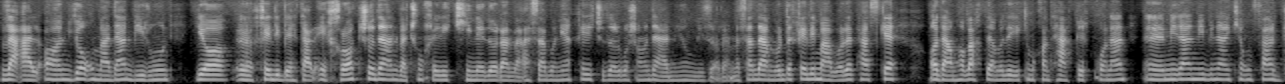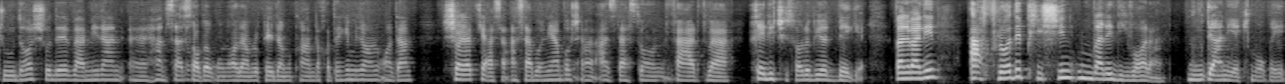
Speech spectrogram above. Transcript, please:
و الان یا اومدن بیرون یا خیلی بهتر اخراج شدن و چون خیلی کینه دارن و عصبانیت خیلی چیزا رو با شما در میون می‌ذارن. مثلا در مورد خیلی موارد هست که آدم ها وقتی در یکی می‌خوان تحقیق کنن میرن می‌بینن که اون فرد جدا شده و میرن همسر سابق اون آدم رو پیدا می‌کنن به خاطر اینکه میرن اون آدم شاید که اصلا عصبانی هم باشه از دست اون فرد و خیلی چیزها رو بیاد بگه. بنابراین افراد پیشین اون برای دیوارن بودن یک موقعی.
